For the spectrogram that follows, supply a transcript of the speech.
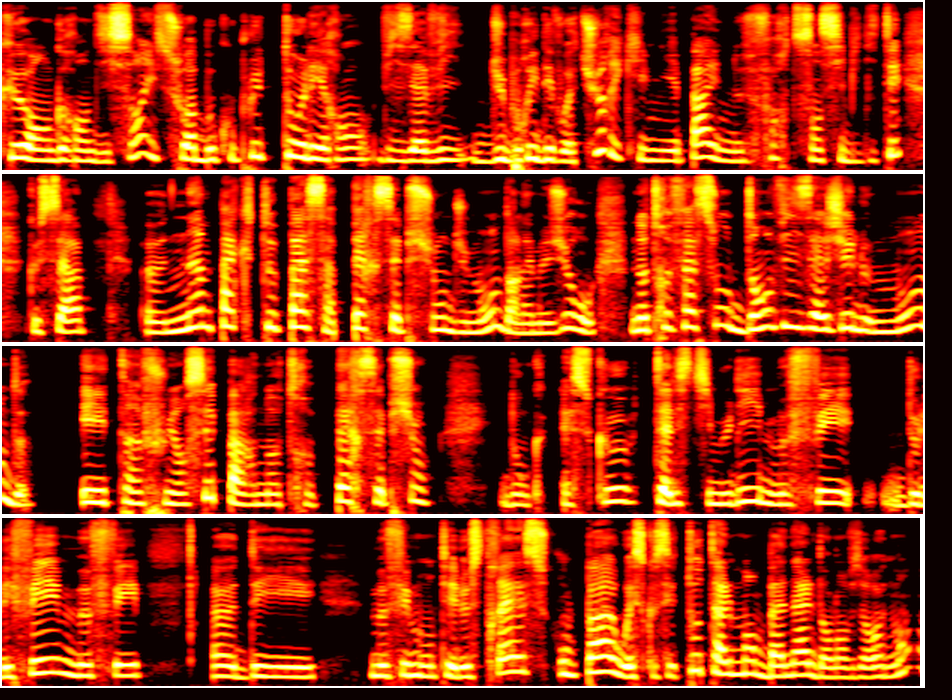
qu'en grandissant, il soit beaucoup plus tolérant vis-à-vis du bruit des voitures et qu'il n'y ait pas une forte sensibilité, que ça euh, n'impacte pas sa perception du monde dans la mesure où notre façon d'envisager le monde est influencée par notre perception. Donc, est-ce que tel stimuli me fait de l'effet, me fait euh, des, me fait monter le stress ou pas, ou est-ce que c'est totalement banal dans l'environnement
